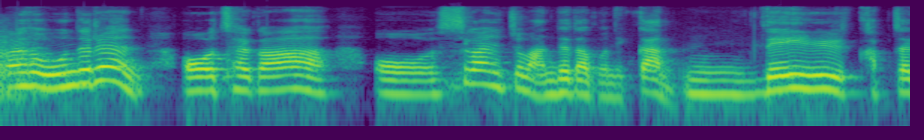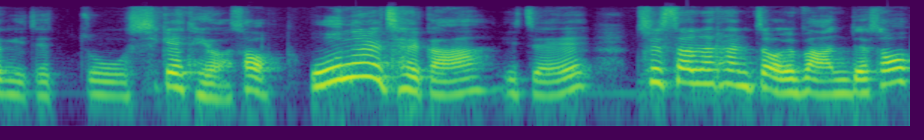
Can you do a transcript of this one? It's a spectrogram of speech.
그래서 오늘은 어 제가 어 시간이 좀 안 되다 보니까 음 내일 갑자기 이제 또 쉬게 되어서 오늘 제가 이제 출산을 한 지 얼마 안 돼서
